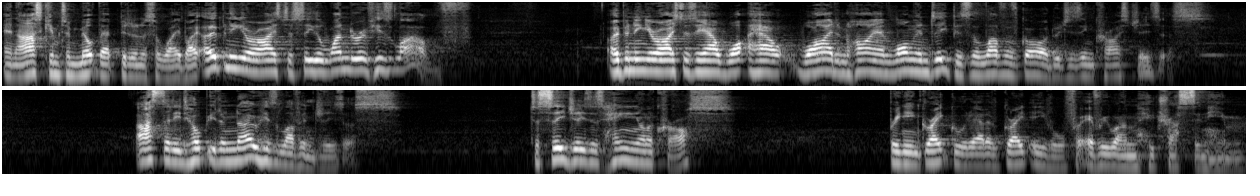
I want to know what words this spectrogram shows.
and ask Him to melt that bitterness away by opening your eyes to see the wonder of His love. Opening your eyes to see how, how wide and high and long and deep is the love of God which is in Christ Jesus. Ask that He'd help you to know His love in Jesus to see Jesus hanging on a cross, bringing great good out of great evil for everyone who trusts in him.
